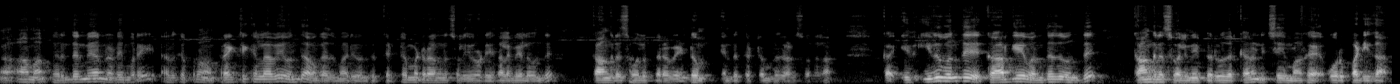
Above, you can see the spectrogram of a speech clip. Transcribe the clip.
ஆ- ஆமா. பெருந்தன்மையான நடைமுறை. அதுக்கப்புறம் ப்ராக்டிக்கலாகவே வந்து அவங்க அது மாதிரி வந்து திட்டமிடுறாங்கன்னு சொல்லி இவருடைய தலைமையில் வந்து காங்கிரஸ் வலுப்பெற வேண்டும் என்று திட்டமிடுறாங்கன்னு சொல்லலாம். இது இது வந்து கார்கே வந்தது வந்து காங்கிரஸ் வலிமை பெறுவதற்கான நிச்சயமாக ஒரு படிதான்.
